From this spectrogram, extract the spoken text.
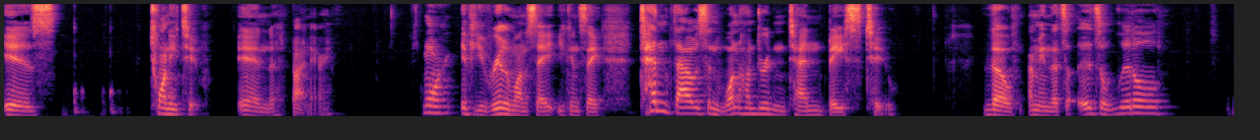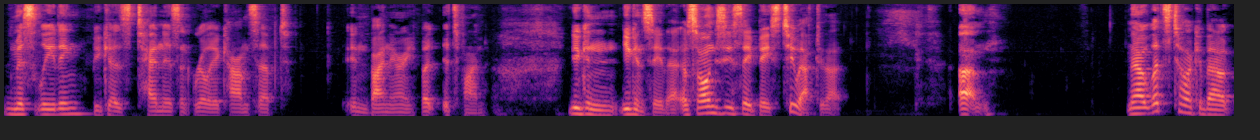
is 22 in binary. Or if you really want to say it, you can say 10,110 base 2. Though, I mean, that's it's a little misleading because 10 isn't really a concept in binary, but it's fine. You can you can say that as long as you say base 2 after that. Um now let's talk about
